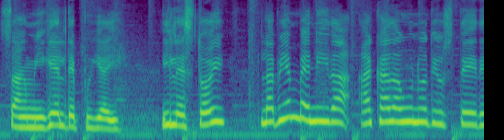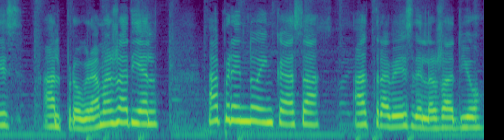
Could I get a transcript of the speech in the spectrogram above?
San Miguel de Puyay y les doy la bienvenida a cada uno de ustedes al programa radial Aprendo en Casa a través de la radio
